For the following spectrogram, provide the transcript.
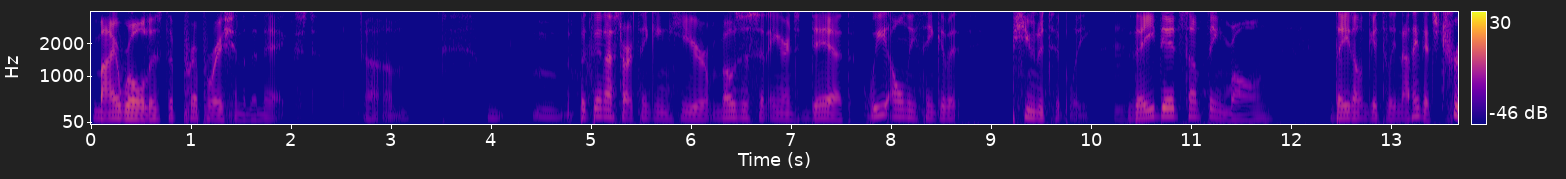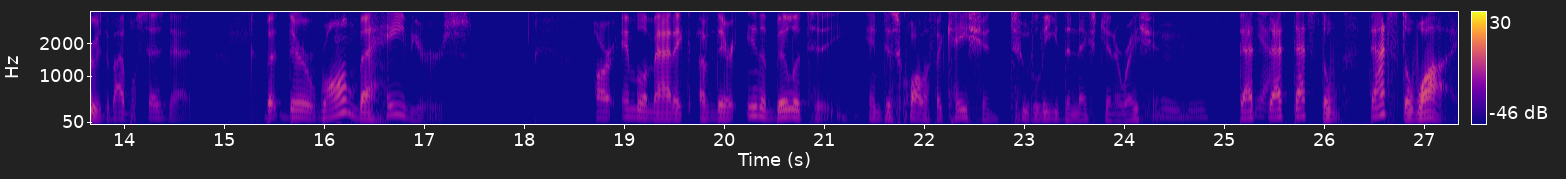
my role is the preparation of the next. Um, but then I start thinking here, Moses and Aaron's death. We only think of it punitively. Mhm. They did something wrong. They don't get to lead. And I think that's true. The Bible says that. But their wrong behaviors are emblematic of their inability and disqualification to lead the next generation. Mhm. That Yeah. that that's the that's the why.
